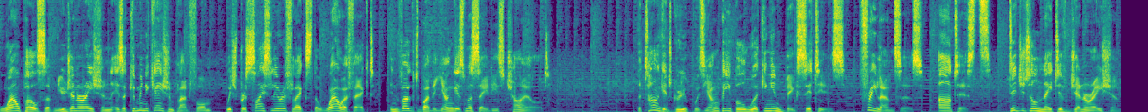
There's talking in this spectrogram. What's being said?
Wow Pulse of new generation is a communication platform which precisely reflects the wow effect invoked by the youngest Mercedes child. The target group was young people working in big cities, freelancers, artists, digital native generation.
